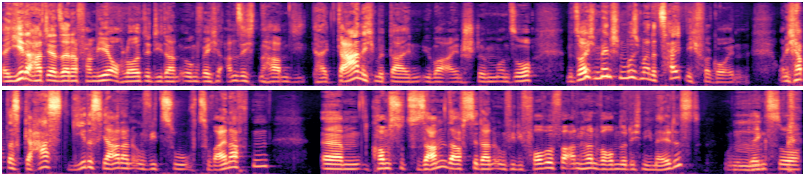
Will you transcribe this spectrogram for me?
äh, jeder hat ja in seiner Familie auch Leute, die dann irgendwelche Ansichten haben, die halt gar nicht mit deinen übereinstimmen und so. Mit solchen Menschen muss ich meine Zeit nicht vergeuden. Und ich habe das gehasst, jedes Jahr dann irgendwie zu, zu Weihnachten ähm, kommst du zusammen, darfst dir dann irgendwie die Vorwürfe anhören, warum du dich nie meldest. Und du denkst so,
